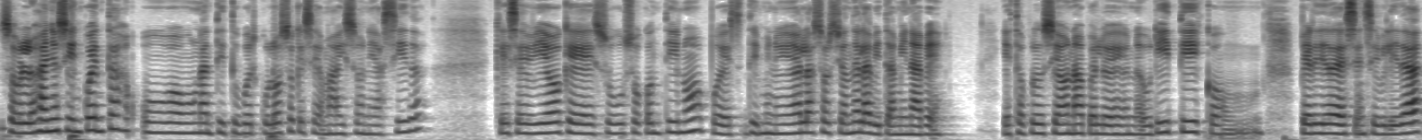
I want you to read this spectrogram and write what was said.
sobre los años 50 hubo un antituberculoso que se llamaba isoniazida, que se vio que su uso continuo pues disminuía la absorción de la vitamina B. Y esto producía una neuritis con pérdida de sensibilidad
